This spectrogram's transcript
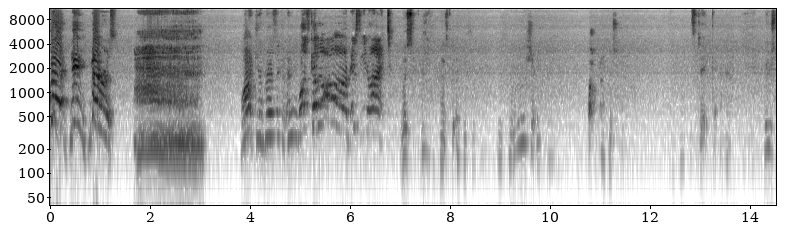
Red knee mirrors! What can I What's going on? It's you right. Let's go. Let's go. Oh. Oh, let's, take. Who's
